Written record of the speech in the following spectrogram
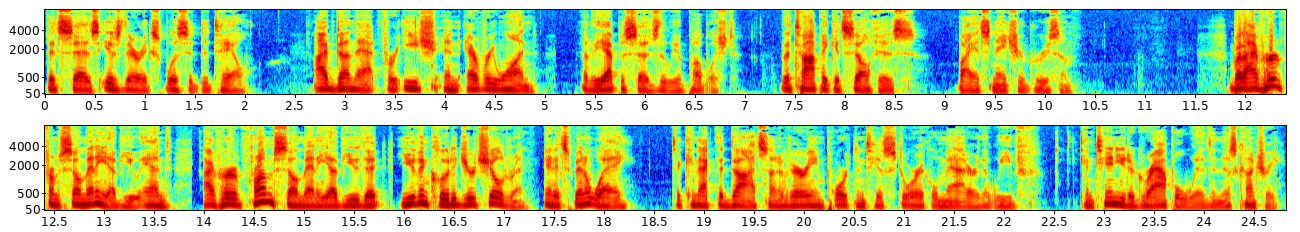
that says, Is there explicit detail? I've done that for each and every one of the episodes that we have published. The topic itself is, by its nature, gruesome. But I've heard from so many of you, and I've heard from so many of you that you've included your children, and it's been a way to connect the dots on a very important historical matter that we've continued to grapple with in this country.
